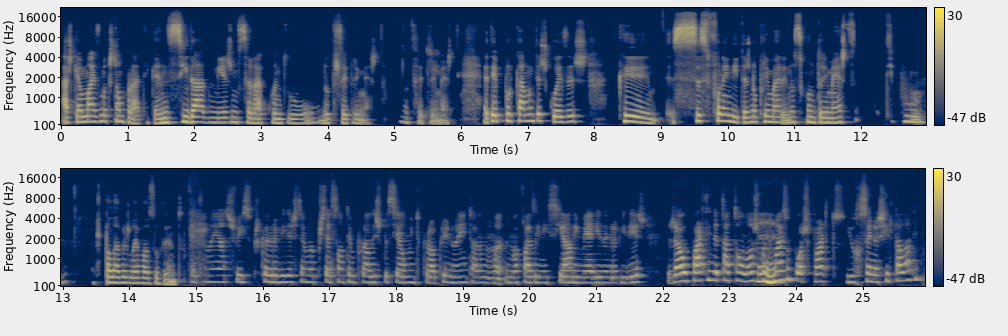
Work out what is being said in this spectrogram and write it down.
acho que é mais uma questão prática. A necessidade mesmo será quando no terceiro trimestre. No terceiro trimestre. Até porque há muitas coisas que, se forem ditas no primeiro e no segundo trimestre, tipo as palavras levam-as o vento. Eu também acho isso, porque a gravidez tem uma percepção temporal e espacial muito própria, não é? Então, numa, numa fase inicial e média da gravidez, já o parto ainda está tão longe, uhum. quanto mais o pós-parto. E o recém-nascido está lá tipo.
